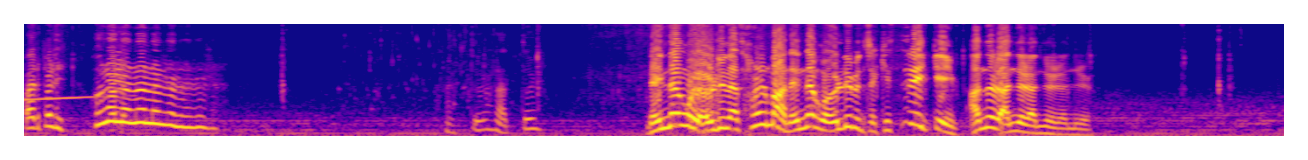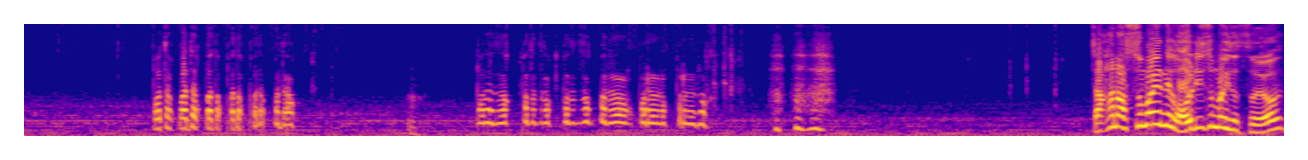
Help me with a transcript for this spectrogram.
빨리 빨리. 헐랄랄랄랄랄랄. 하나 둘 하나 둘. 냉장고 열리나 설마 냉장고 열리면 진짜 개 쓰레기 게임. 안 열려 안 열려 안 열려 안 열려. 뽀덕뽀덕뽀덕뽀덕뽀덕뽀덕 뽀덕뽀덕뽀덕뽀덕뽀덕뽀덕뽀덕 자 하나 숨어있는 거 어디 숨어 있었어요?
